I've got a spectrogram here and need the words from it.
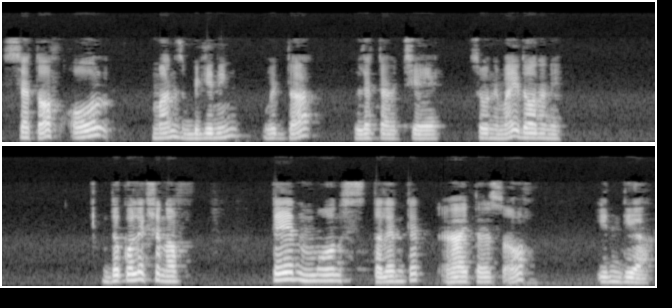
set of all months beginning with the letter j. so ni mai don ani the collection of 10 most talented writers of india.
